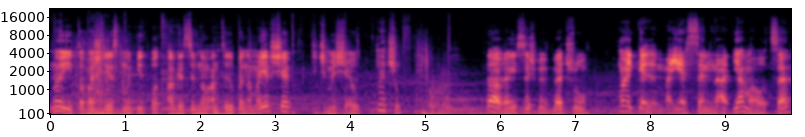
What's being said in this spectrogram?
No i to właśnie jest mój beat pod agresywną antylupę na Majersie. Widzimy się w meczu. Dobra, jesteśmy w meczu Michaelem Majersem na Yamaoce.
